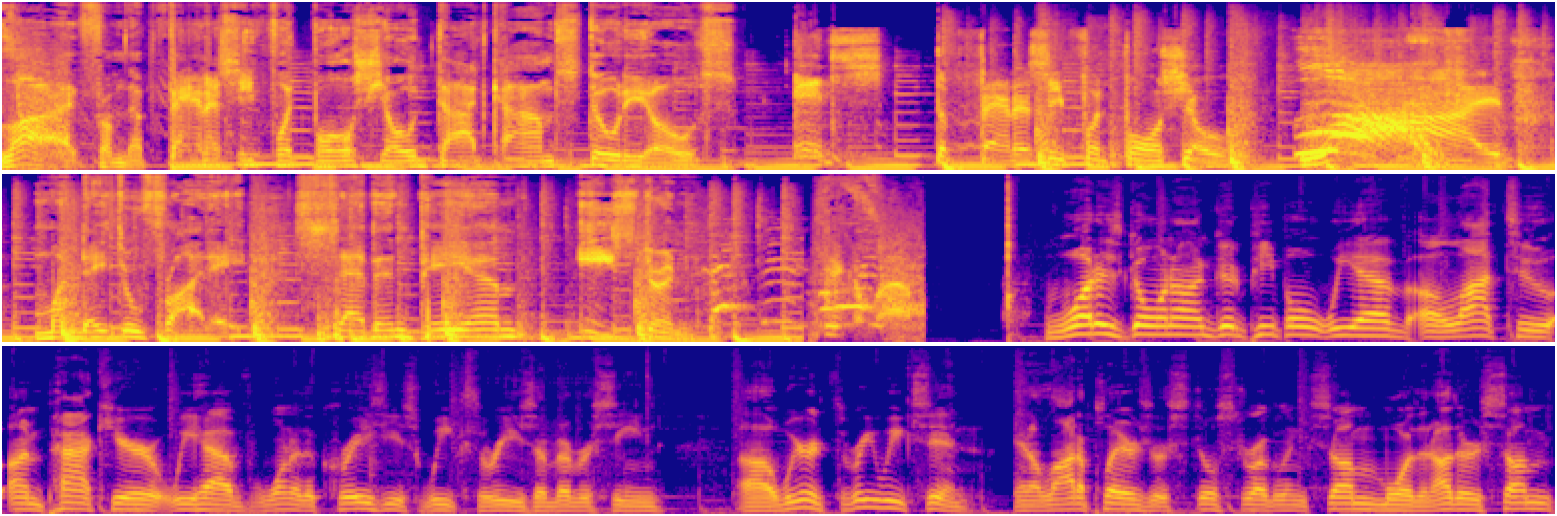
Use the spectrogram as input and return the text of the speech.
Live from the fantasyfootballshow.com studios. It's the Fantasy Football Show. Live! Monday through Friday, 7 p.m. Eastern. What is going on, good people? We have a lot to unpack here. We have one of the craziest week threes I've ever seen. Uh, we're three weeks in, and a lot of players are still struggling, some more than others. Some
